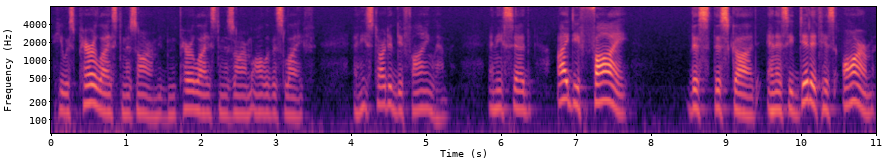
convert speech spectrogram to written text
He was paralyzed in his arm. He'd been paralyzed in his arm all of his life. And he started defying them. And he said, I defy this, this God. And as he did it, his arm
